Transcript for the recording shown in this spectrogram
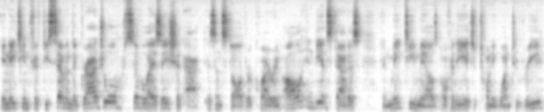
In 1857, the Gradual Civilization Act is installed, requiring all Indian status and Metis males over the age of 21 to read,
